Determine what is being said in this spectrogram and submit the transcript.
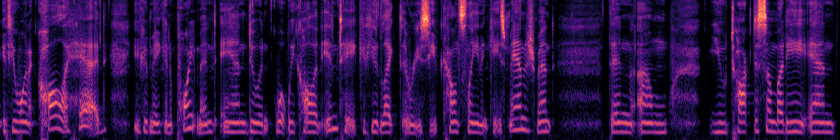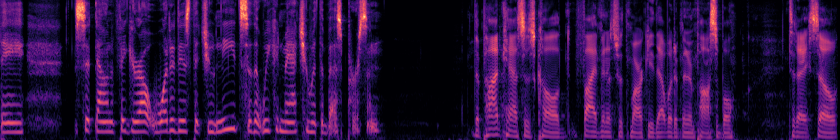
If you want to call ahead, you could make an appointment and do an, what we call an intake. If you'd like to receive counseling and case management, then um, you talk to somebody and they sit down and figure out what it is that you need so that we can match you with the best person. The podcast is called Five Minutes with Marky. That would have been impossible today. So,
